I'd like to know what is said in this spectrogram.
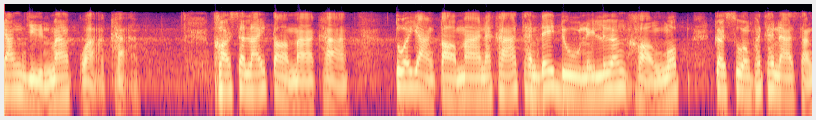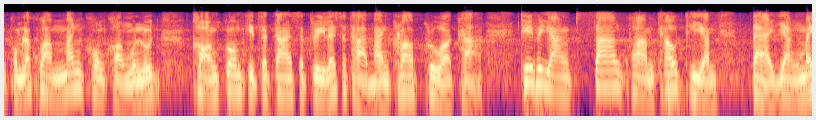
ยั่งยืนมากกว่าค่ะ สไลด์ต่อมาค่ะตัวอย่างต่อมานะคะท่านได้ดูในเรื่องของงบกระทรวงพัฒนาสังคมและความมั่นคงของมนุษย์ ของกรมกิจการสตรีและสถาบันครอบครัวค่ะ ที่พยายามสร้างความเท่าเทียม แต่ยังไม่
